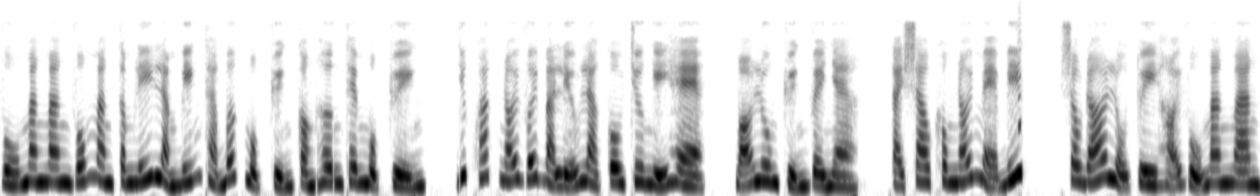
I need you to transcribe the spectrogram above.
vụ mang mang vốn mang tâm lý làm biến thà bớt một chuyện còn hơn thêm một chuyện, dứt khoát nói với bà Liễu là cô chưa nghỉ hè, bỏ luôn chuyện về nhà, tại sao không nói mẹ biết, sau đó lộ tùy hỏi vụ mang mang,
